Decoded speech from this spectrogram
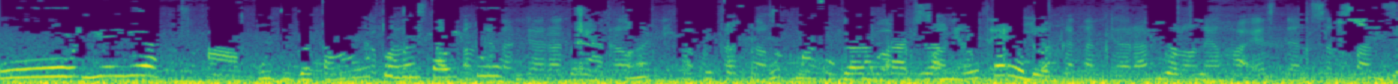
Oh iya iya, aku juga tahu tuh berita itu. Angkatan Darat tersebut masuk dalam peradilan personil militer ya? Angkatan Darat Kolonel HS dan Sersan Z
